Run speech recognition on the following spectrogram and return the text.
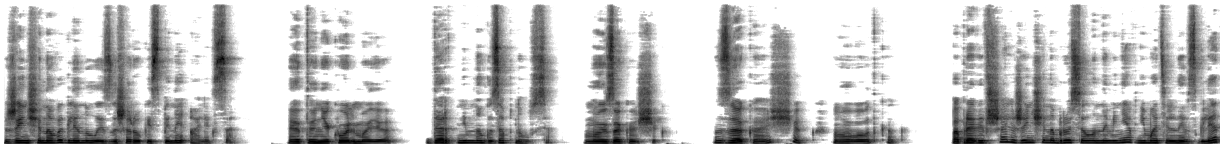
Женщина выглянула из-за широкой спины Алекса. «Это Николь моя...» Дарт немного запнулся. «Мой заказчик». «Заказчик? Вот как». Поправив шаль, женщина бросила на меня внимательный взгляд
